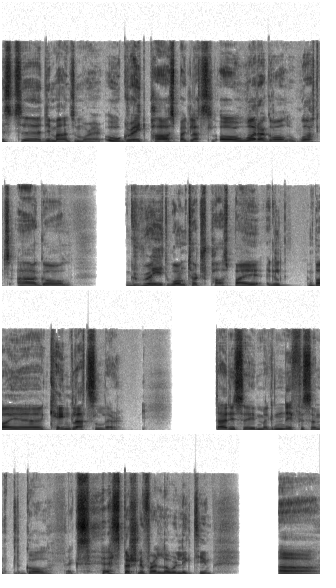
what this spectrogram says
Let's uh, demand some more here. Oh, great pass by Glatzel. Oh, what a goal! What a goal! Great one-touch pass by by uh, Kane Glatzel there. That is a magnificent goal, especially for a lower league team. Uh,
